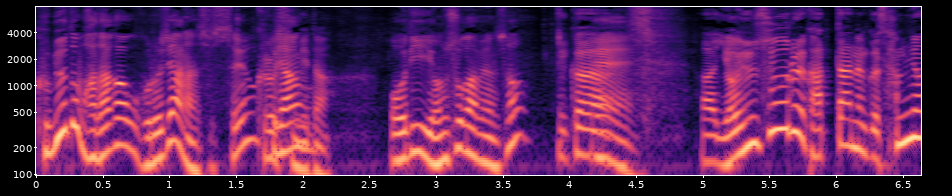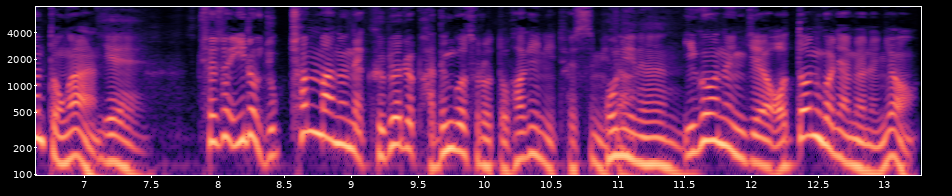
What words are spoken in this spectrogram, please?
급여도 받아가고 그러지 않았었어요? 그렇습니다. 어디 연수 가면서? 그러니까 네. 연수를 갔다는 그 3년 동안 예. 최소 1억 6천만 원의 급여를 받은 것으로 또 확인이 됐습니다. 본인은 이거는 이제 어떤 거냐면은요.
